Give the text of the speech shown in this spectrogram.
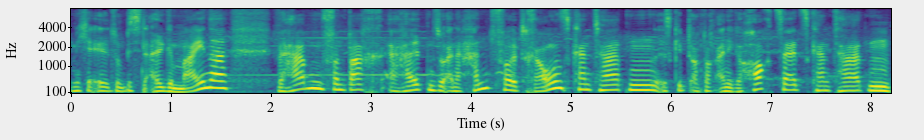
Michael so ein bisschen allgemeiner. Wir haben von Bach erhalten so eine Handvoll Trauenskantaten. Es gibt auch noch einige Hochzeitskantaten.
